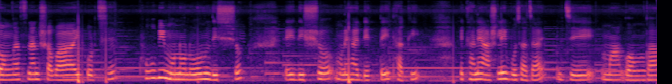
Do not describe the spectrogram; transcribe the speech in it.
গঙ্গা স্নান সবাই করছে। খুবই মনোরম দৃশ্য। এই দৃশ্য মনে হয় দেখতেই থাকি। এখানে আসলেই বোঝা যায় যে মা গঙ্গা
